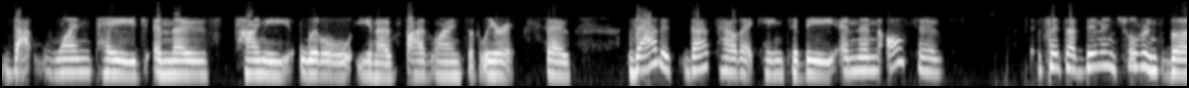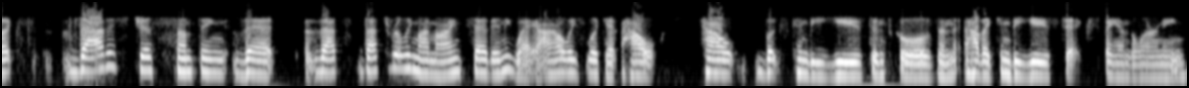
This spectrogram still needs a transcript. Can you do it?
that one page and those tiny little, you know, five lines of lyrics. So, that is that's how that came to be. And then also, since I've been in children's books, that is just something that that's that's really my mindset anyway. I always look at how how books can be used in schools and how they can be used to expand learning.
